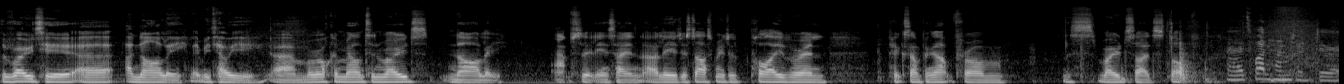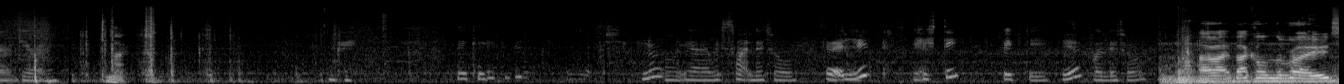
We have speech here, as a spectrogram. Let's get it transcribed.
The roads here uh, are gnarly, let me tell you. Um, Moroccan mountain roads, gnarly. Absolutely insane. Uh, Leah just asked me to pull over and pick something up from this roadside stop. Uh, it's 100 dir- dirham. No. Okay. Okay. No. Oh, yeah, we just want a little. Uh, lit, Yeah. 50. 50 Yeah. for little. All right, back on the road.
